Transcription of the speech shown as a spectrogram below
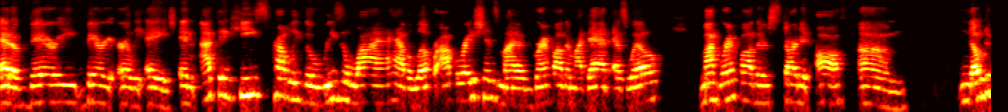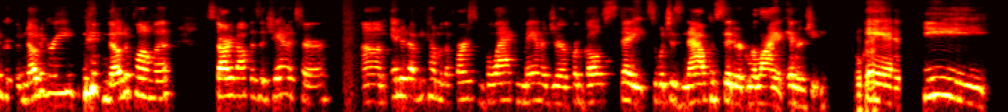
at a very, very early age. And I think he's probably the reason why I have a love for operations. My grandfather, my dad as well. My grandfather started off um, no degree, no degree, no diploma, started off as a janitor, um, ended up becoming the first black manager for Gulf States, which is now considered Reliant Energy. Okay. And he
